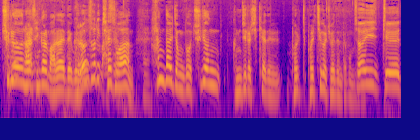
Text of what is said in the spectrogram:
출연할 그런, 생각을 말아야 되고요. 최소한 네. 한달 정도 출연 금지를 시켜야 될 벌칙, 을 줘야 된다 봅니다. 저희 그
